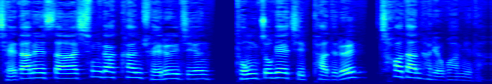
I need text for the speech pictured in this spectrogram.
재단을 쌓아 심각한 죄를 지은 동쪽의 지파들을 처단하려고 합니다.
